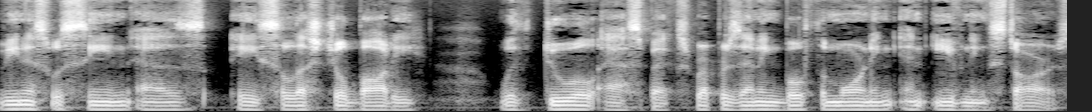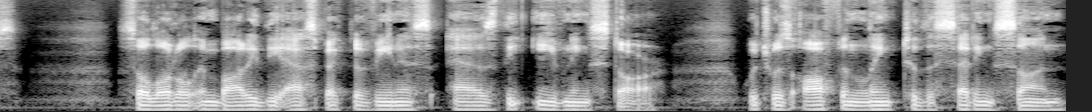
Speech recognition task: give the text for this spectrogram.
Venus was seen as a celestial body with dual aspects representing both the morning and evening stars. Xolotl embodied the aspect of Venus as the evening star, which was often linked to the setting sun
